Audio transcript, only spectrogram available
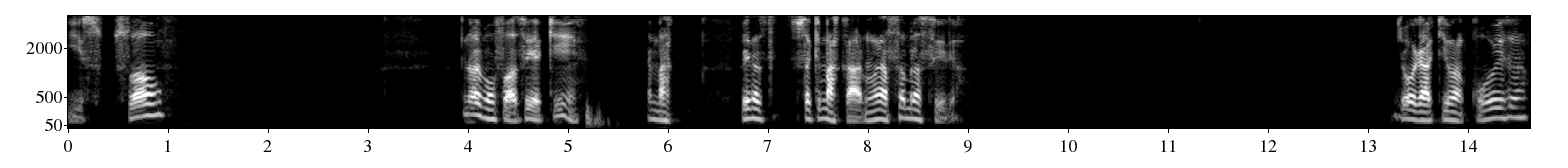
Isso, pessoal. O que nós vamos fazer aqui é mar... apenas isso aqui marcado, não é a sobrancelha. De olhar aqui uma coisa.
